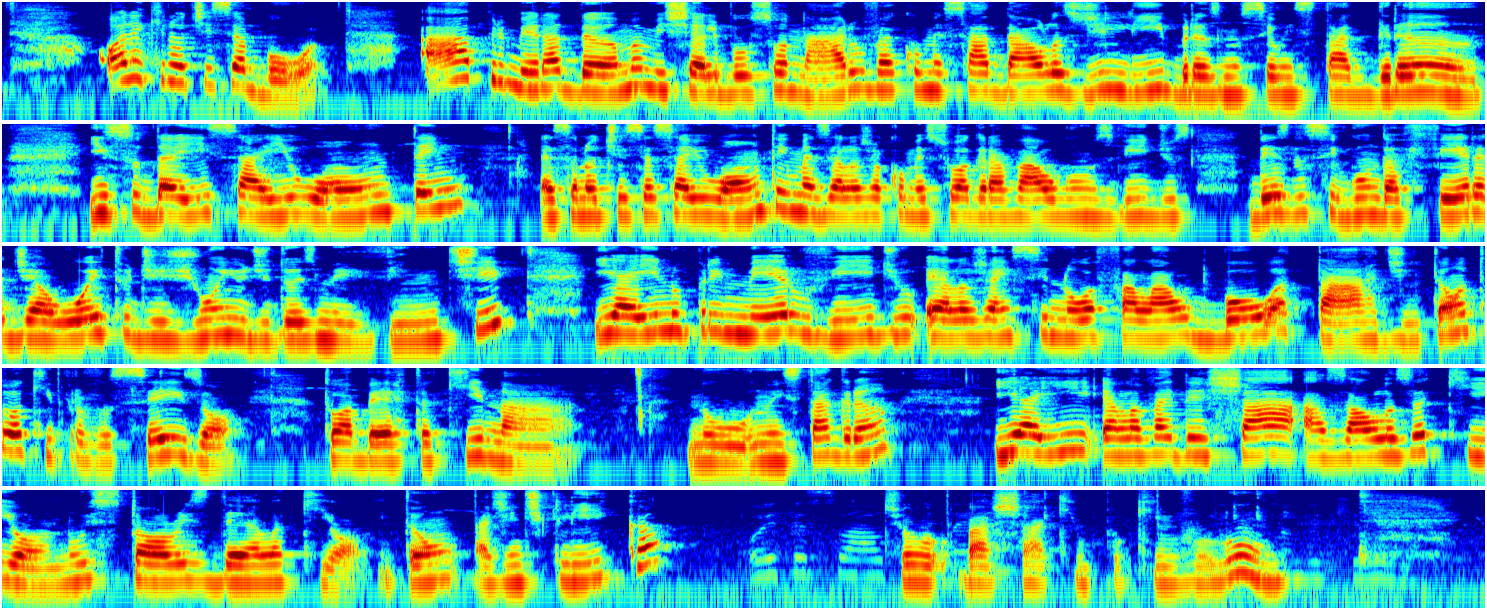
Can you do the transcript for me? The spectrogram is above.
Olha que notícia boa. A primeira dama, Michele Bolsonaro, vai começar a dar aulas de Libras no seu Instagram. Isso daí saiu ontem. Essa notícia saiu ontem, mas ela já começou a gravar alguns vídeos desde segunda-feira, dia 8 de junho de 2020. E aí no primeiro vídeo ela já ensinou a falar o boa tarde. Então eu tô aqui para vocês, ó. Tô aberta aqui na no, no Instagram e aí ela vai deixar as aulas aqui, ó, no stories dela aqui, ó. Então a gente clica. Oi, pessoal, Deixa eu baixar aqui um pouquinho o volume.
